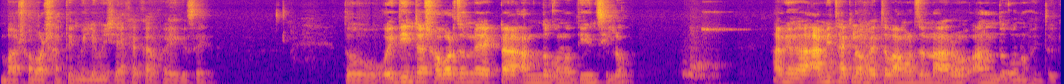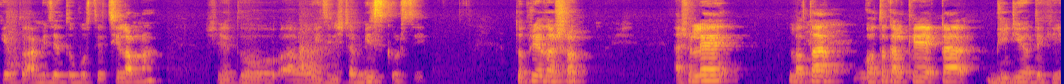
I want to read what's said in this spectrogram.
বা সবার সাথে মিলেমিশে একাকার হয়ে গেছে। তো ওই দিনটা সবার জন্য একটা আনন্দঘন দিন ছিল। আমি আমি থাকলেও হয়তো আমার জন্য আরও আনন্দঘন হইতো। কিন্তু আমি যেহেতু উপস্থিত ছিলাম না, সেহেতু ওই জিনিসটা মিস করছি। তো প্রিয় দর্শক, আসলে লতার গতকালকে একটা ভিডিও দেখি।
